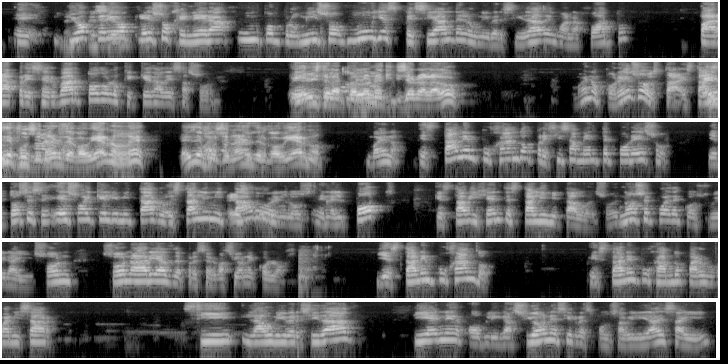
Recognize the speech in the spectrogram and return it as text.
Eh, yo creo que eso genera un compromiso muy especial de la Universidad de Guanajuato para preservar todo lo que queda de esa zona. ¿Ya viste la colonia que hicieron al lado? Bueno, por eso está. está es de funcionarios de gobierno, ¿eh? Es de funcionarios del gobierno. Bueno, están empujando precisamente por eso. Y entonces eso hay que limitarlo. Está limitado en, los, en el POT que está vigente, está limitado eso. No se puede construir ahí. Son, son áreas de preservación ecológica. Y están empujando. Están empujando para urbanizar. Si la universidad tiene obligaciones y responsabilidades ahí,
